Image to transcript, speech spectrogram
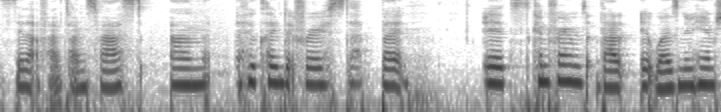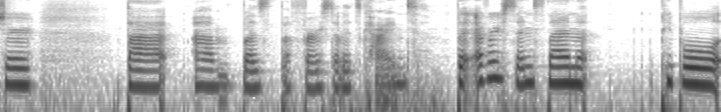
Say that five times fast. Um, who claimed it first, but it's confirmed that it was New Hampshire that um, was the first of its kind. But ever since then, people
